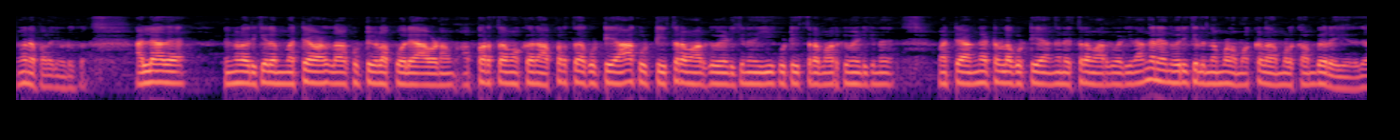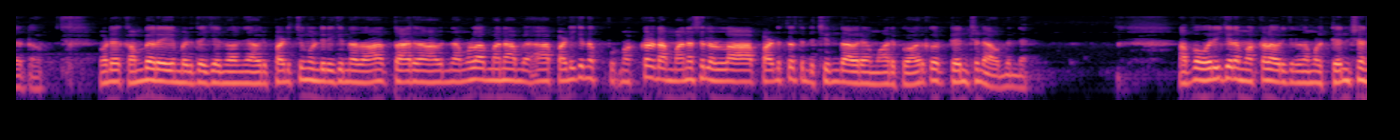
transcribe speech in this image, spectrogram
അങ്ങനെ പറഞ്ഞു കൊടുക്കുക. അല്ലാതെ നിങ്ങളൊരിക്കലും മറ്റേ ഉള്ള കുട്ടികളെ പോലെ ആവണം. അപ്പുറത്തെ മക്കൾ അപ്പുറത്തെ കുട്ടി ആ കുട്ടി ഇത്ര മാർക്ക് മേടിക്കുന്നത് ഈ കുട്ടി ഇത്ര മാർക്ക് മേടിക്കുന്നത് മറ്റേ അങ്ങോട്ടുള്ള കുട്ടി അങ്ങനെ ഇത്ര മാർക്ക് മേടിക്കുന്നത് അങ്ങനെയൊന്നും ഒരിക്കലും നമ്മളെ മക്കളെ നമ്മൾ കമ്പയർ ചെയ്യരുത് കേട്ടോ. അവിടെ കമ്പയർ ചെയ്യുമ്പോഴത്തേക്ക് എന്ന് പറഞ്ഞാൽ അവർ പഠിച്ചും കൊണ്ടിരിക്കുന്നത് ആ താര നമ്മളെ മന ആ പഠിക്കുന്ന മക്കളുടെ മനസ്സിലുള്ള ആ പഠിത്തത്തിന്റെ ചിന്ത അവരെ മാറിപ്പോകും. അവർക്ക് ടെൻഷനാവും പിന്നെ. അപ്പോൾ ഒരിക്കലും മക്കളെ ഒരിക്കലും നമ്മൾ ടെൻഷൻ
